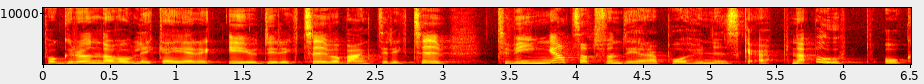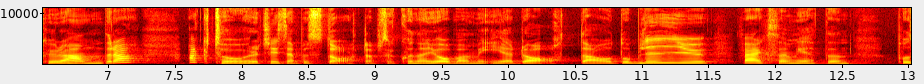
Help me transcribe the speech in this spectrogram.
på grund av olika e EU-direktiv och bankdirektiv tvingats att fundera på hur ni ska öppna upp och hur andra aktörer, till exempel startups, ska kunna jobba med er data. Och då blir ju verksamheten på,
